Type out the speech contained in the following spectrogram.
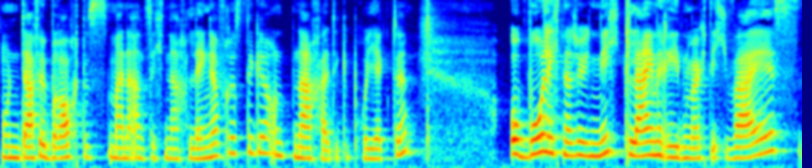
Und dafür braucht es meiner Ansicht nach längerfristige und nachhaltige Projekte. Obwohl ich natürlich nicht kleinreden möchte. Ich weiß,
